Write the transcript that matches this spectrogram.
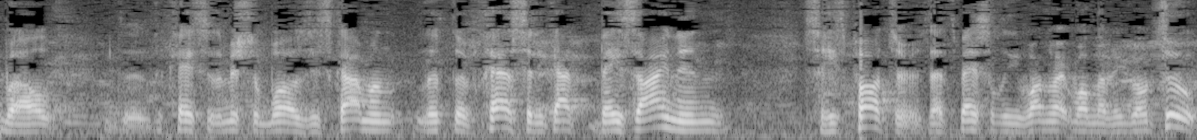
well, the, the case of the Mishnah was Yiskaman lit of Ches and he got Beis Einin, so he's Potter. That's basically one right, one letter. He wrote two.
